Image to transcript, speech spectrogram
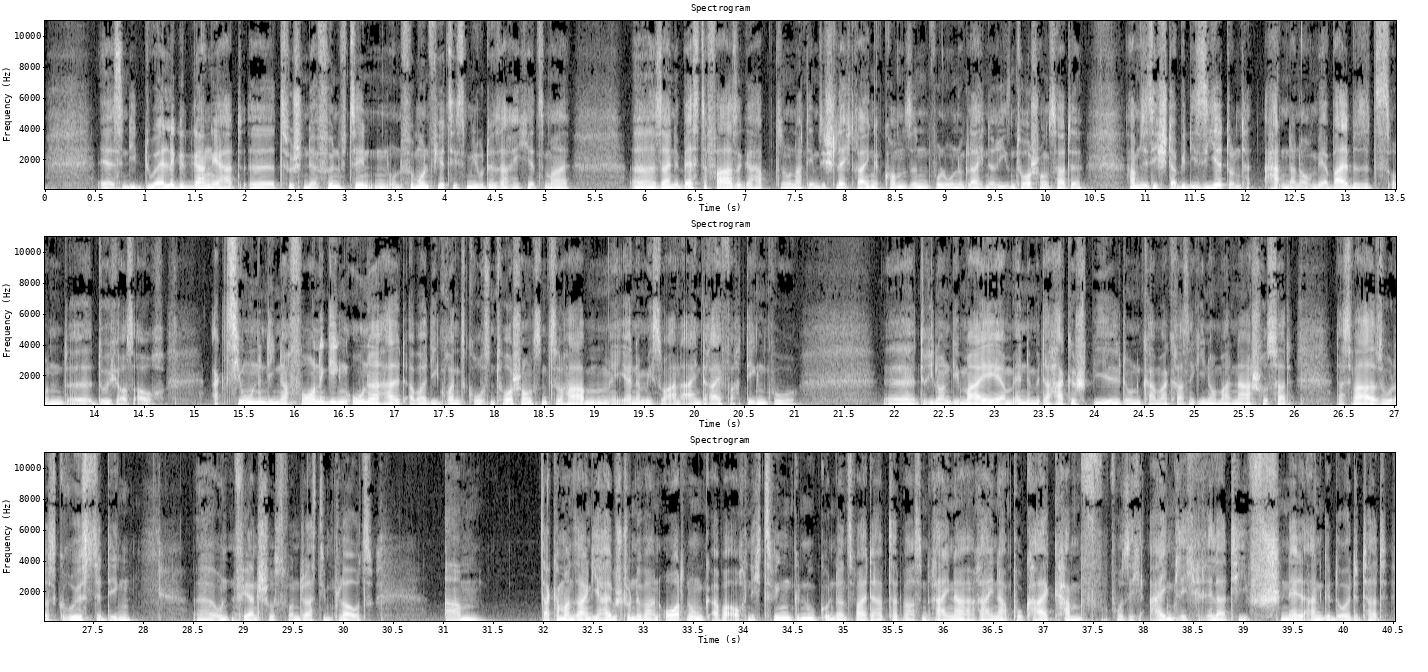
Er ist in die Duelle gegangen, er hat äh, zwischen der 15. und 45. Minute, sage ich jetzt mal, äh, seine beste Phase gehabt. So nachdem sie schlecht reingekommen sind, wo Lohne gleich eine riesen Torchance hatte, haben sie sich stabilisiert und hatten dann auch mehr Ballbesitz und äh, durchaus auch Aktionen, die nach vorne gingen, ohne halt aber die ganz großen Torchancen zu haben. Ich erinnere mich so an ein Dreifach-Ding, wo äh, Drilon Mai am Ende mit der Hacke spielt und Kama Krasniki nochmal einen Nachschuss hat. Das war so das größte Ding. Äh, und ein Fernschuss von Justin Plautz. Ähm, da kann man sagen, die halbe Stunde war in Ordnung, aber auch nicht zwingend genug. Und dann zweite Halbzeit war es ein reiner, reiner Pokalkampf, wo sich eigentlich relativ schnell angedeutet hat,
